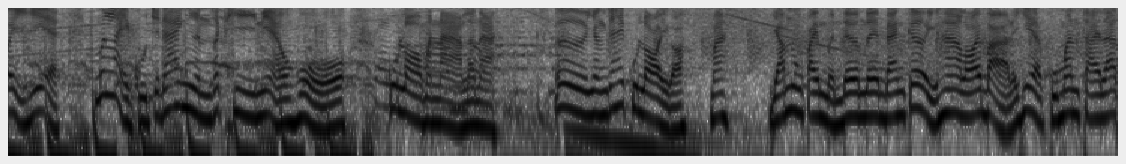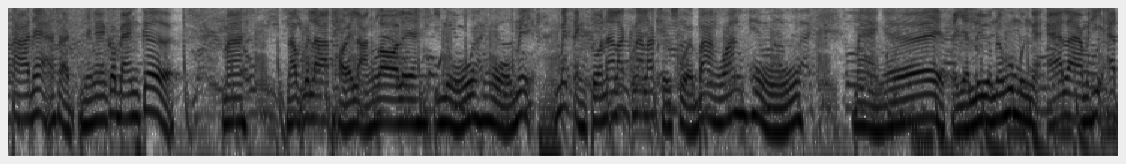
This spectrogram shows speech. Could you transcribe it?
ไอ้เหี้ยเมื่อไหร่กูจะได้เงินสักทีเนี่ยโอ้โห กูรอมานานแล้วนะ เออ ยังจะให้กูรออีกเหรอมา ย้ำลงไปเหมือนเดิมเลยแบงเกอร์อีก 500 บาทไอ้เหี้ยกูมั่นใจแล้วตาเนี่ยไอ้สัตว์ยังไงก็แบงเกอร์ มานับเวลาถอยหลังรอเลยอีหนูโอ้โหไม่ไม่แต่งตัวน่ารักน่ารักสวยๆบ้างวะโอ้โหแม่งเอ้ยแต่อย่าลืมนะพวกมึงอะแอดไลน์มาที่แอด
